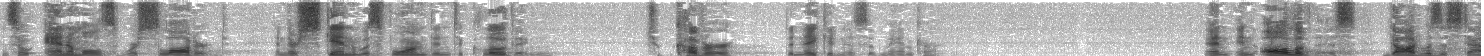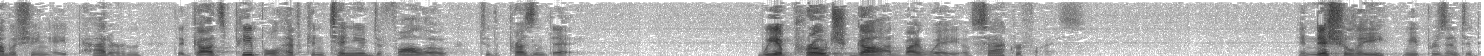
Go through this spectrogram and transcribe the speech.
And so animals were slaughtered, and their skin was formed into clothing to cover the nakedness of mankind. And in all of this, God was establishing a pattern that God's people have continued to follow to the present day. we approach God by way of sacrifice. Initially, we presented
